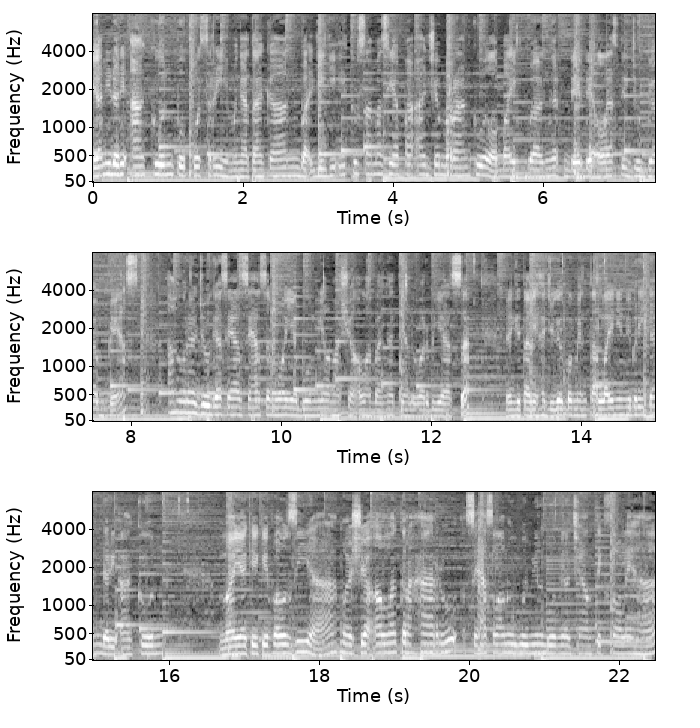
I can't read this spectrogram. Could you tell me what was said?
yakni dari akun Pupusri mengatakan Mbak Gigi itu sama siapa aja merangkul. Baik banget Dede Lesti juga best. Aura juga sehat-sehat semua ya Bumil Masya Allah banget ya luar biasa. Dan kita lihat juga komentar lain yang diberikan dari akun Maya Kiki Fauzia. Masya Allah terharu. Sehat selalu Bumil-Bumil cantik soleha.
